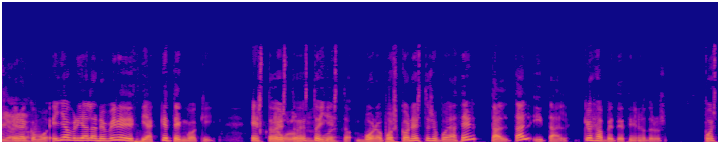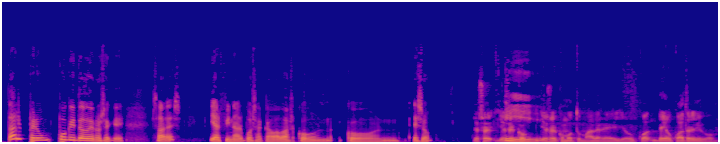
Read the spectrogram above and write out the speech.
Era como, ella abría la nevera y decía, ¿qué tengo aquí? Esto, esto, esto y ¿eh? esto. Bueno, pues con esto se puede hacer tal, tal y tal. ¿Qué os apetece a nosotros? Pues tal, pero un poquito de no sé qué, ¿sabes? Y al final, pues acababas con, con eso. Yo soy, yo, soy yo soy como tu madre, ¿eh? Yo veo cuatro y digo,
